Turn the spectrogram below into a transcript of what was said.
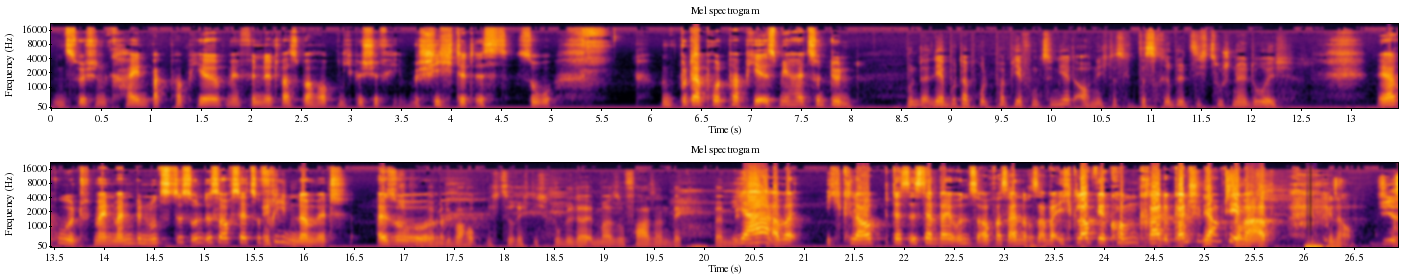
inzwischen kein Backpapier mehr findet, was überhaupt nicht beschichtet ist. So. Und Butterbrotpapier ist mir halt zu dünn. Butter, der Butterbrotpapier funktioniert auch nicht. Das, das ribbelt sich zu schnell durch. Ja, gut. Mein Mann benutzt es und ist auch sehr zufrieden damit. Ich Also. komme damit überhaupt nicht zurecht. Ich rubbel da immer so Fasern weg beim Ja, Mischen. aber ich glaube, das ist dann bei uns auch was anderes. Aber ich glaube, wir kommen gerade ganz schön Ja, vom Thema sorry. ab. Genau. Wir,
